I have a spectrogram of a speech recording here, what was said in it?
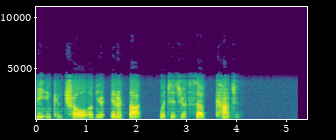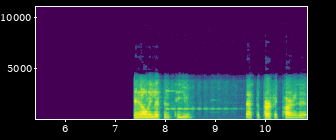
be in control of your inner thought, which is your subconscious. And it only listens to you. That's the perfect part of this.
